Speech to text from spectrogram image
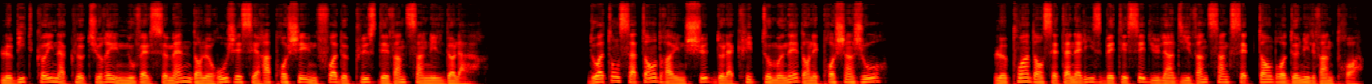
le Bitcoin a clôturé une nouvelle semaine dans le rouge et s'est rapproché une fois de plus des 25 000 dollars. Doit-on s'attendre à une chute de la crypto-monnaie dans les prochains jours? Le point dans cette analyse BTC du lundi 25 septembre 2023.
